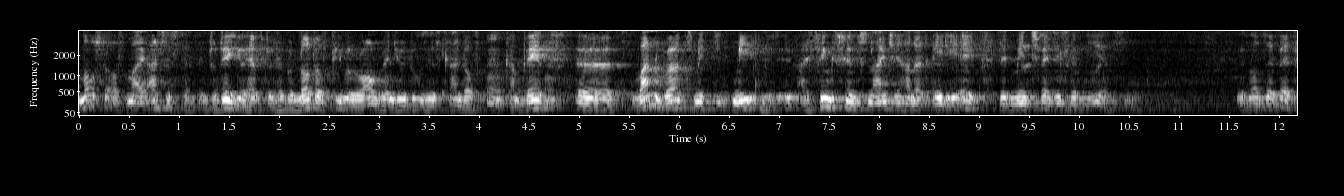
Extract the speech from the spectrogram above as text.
most of my assistants, and today you have to have a lot of people around when you do this kind of uh, campaign. Uh, one works with me, I think, since 1988. That means 27 years. It's not that bad.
